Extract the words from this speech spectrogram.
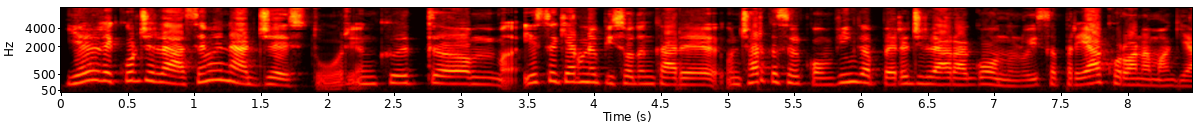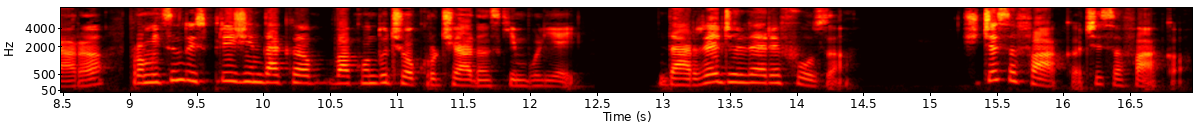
El recurge la asemenea gesturi încât um, este chiar un episod în care încearcă să-l convingă pe regele Aragonului să preia coroana maghiară, promițându-i sprijin dacă va conduce o cruciadă în schimbul ei. Dar regele refuză. Și ce să facă, ce să facă?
